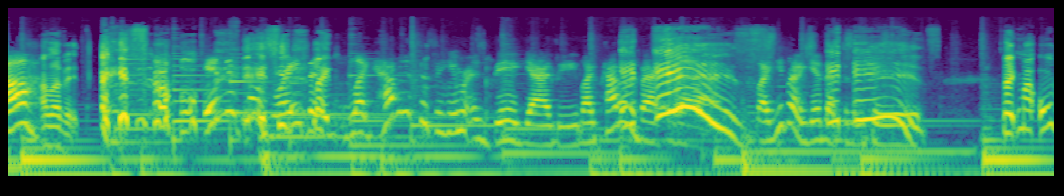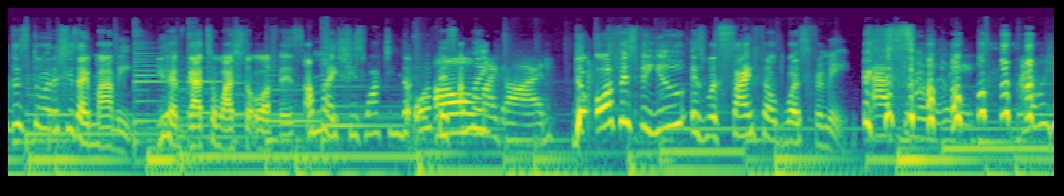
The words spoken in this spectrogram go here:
Ah, I love it. so isn't it so great that like- like, having a sense of humor is big, Yazzie. Like pat on the back. that. is. Like you better get that it to the kids. Like my oldest daughter, she's like, "Mommy, you have got to watch The Office." I'm like, she's watching The Office. Oh I'm like, my god. The Office for you is what Seinfeld was for me. Absolutely. I was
